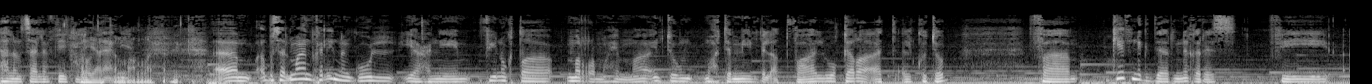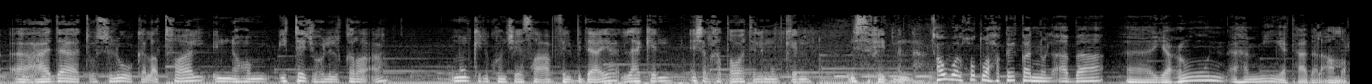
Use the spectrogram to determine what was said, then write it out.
أهلا وسهلا فيك مرة ثانية. الله الله يخليك. أبو سلمان خلينا نقول يعني في نقطة مرة مهمة. أنتم مهتمين بالأطفال وقراءة الكتب فكيف نقدر نغرس في عادات وسلوك الأطفال إنهم يتجهوا للقراءة؟ وممكن يكون شيء صعب في البداية لكن إيش الخطوات اللي ممكن نستفيد منها؟ أول خطوة حقيقة أنه الآباء آه، يعون أهمية هذا الأمر.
